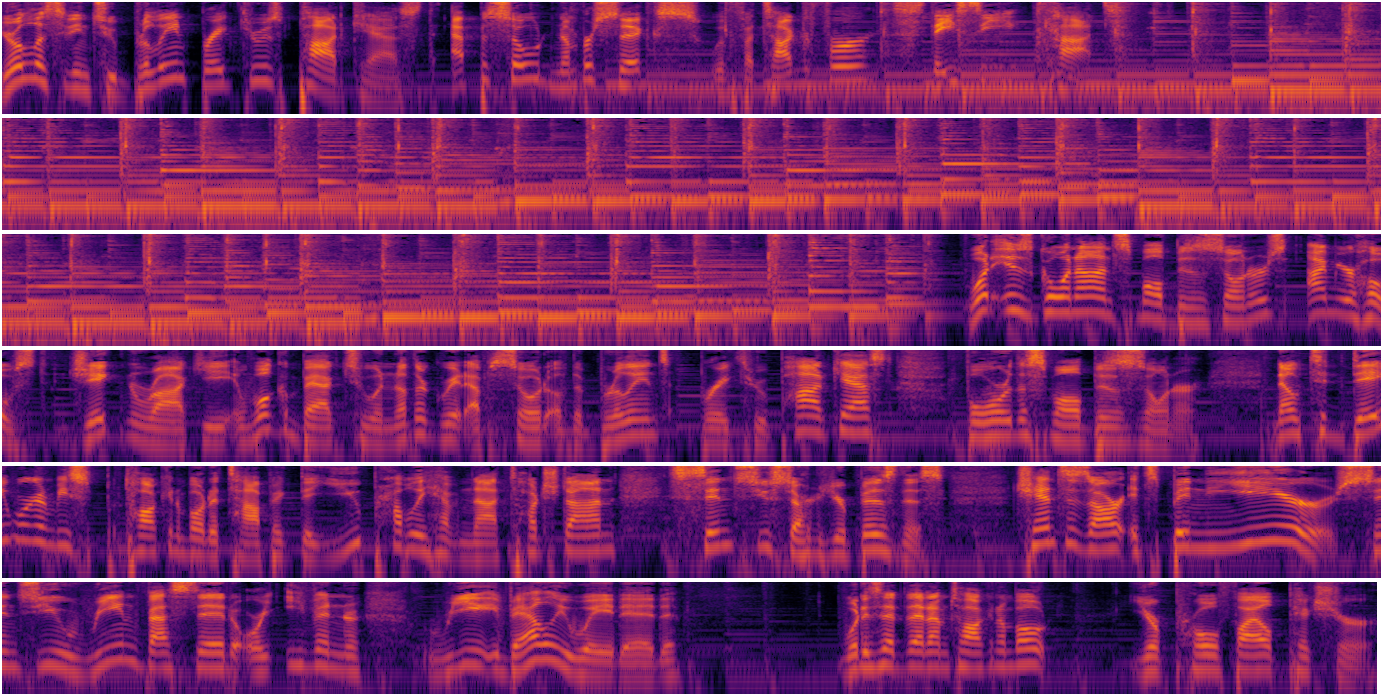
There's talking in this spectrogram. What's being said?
You're listening to Brilliant Breakthroughs Podcast, episode number six, with photographer Stacy Cott. What is going on, small business owners? I'm your host, Jake Naraki, and welcome back to another great episode of the Brilliant Breakthrough Podcast for the small business owner. Now, today we're going to be talking about a topic that you probably have not touched on since you started your business. Chances are it's been years since you reinvested or even reevaluated. What is it that I'm talking about? Your profile picture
